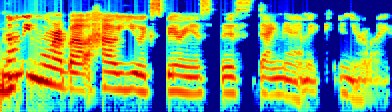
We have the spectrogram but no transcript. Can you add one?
Mm-hmm. Tell me more about how you experience this dynamic in your life.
